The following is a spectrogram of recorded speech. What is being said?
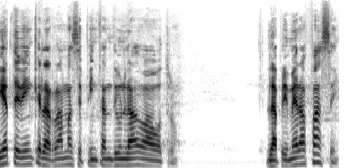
Fíjate bien que las ramas se pintan de un lado a otro. La primera fase.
